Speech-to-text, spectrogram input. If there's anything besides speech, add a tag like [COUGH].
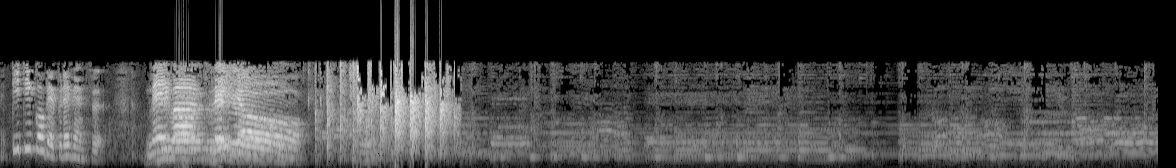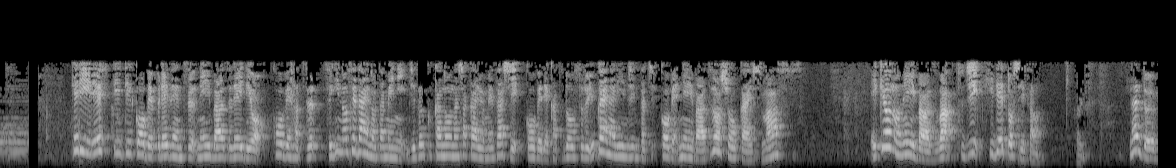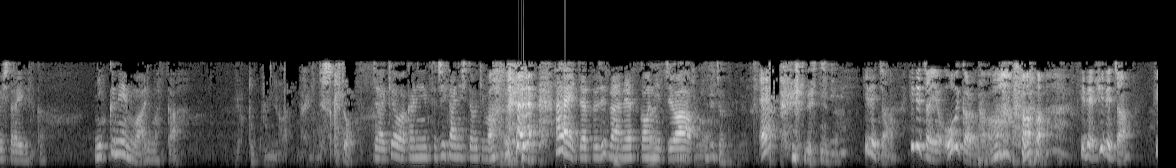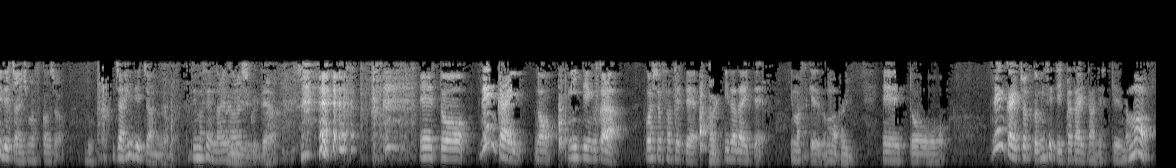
TT 神戸プレゼンツネイバーズレディオケリーです。TT 神戸プレゼンツネイバーズレディオ神戸発次の世代のために持続可能な社会を目指し神戸で活動する愉快な隣人たち神戸ネイバーズを紹介します。え今日のネイバーズは辻秀俊さん。はい。何てお呼びしたらいいですか？ニックネームはありますか？いや、特にはないんですけど。じゃあ今日は仮に辻さんにしておきます。はい、[LAUGHS] じゃあ辻さんです。こんにちは。ちゃんとみたいえ？ひでちゃん。ひでちゃん？ひでちゃんいや多いからな。[LAUGHS] ひで、ひでちゃん？ひでちゃんにしますかじゃあ。じゃあひでちゃんで。すいません、慣れ慣れしくてはい。えっと、前回のミーティングからご一緒させてはいいただいていますけれども、はい。えっと、前回ちょっと見せていただいたんですけれども、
